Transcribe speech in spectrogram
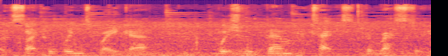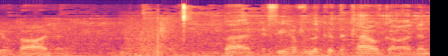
It's like a windbreaker, which will then protect the rest of your garden. But if you have a look at the cloud garden,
